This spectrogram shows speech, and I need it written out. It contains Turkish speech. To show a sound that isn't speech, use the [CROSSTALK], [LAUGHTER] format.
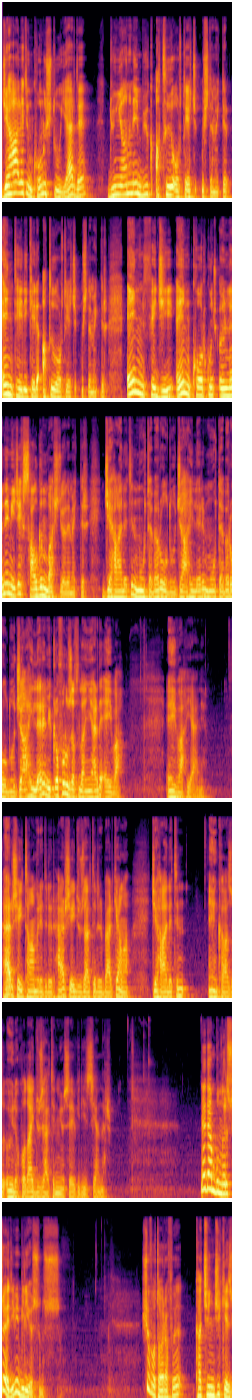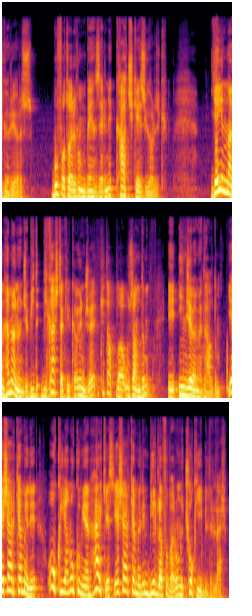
Cehaletin konuştuğu yerde dünyanın en büyük atığı ortaya çıkmış demektir. En tehlikeli atığı ortaya çıkmış demektir. En feci, en korkunç, önlenemeyecek salgın başlıyor demektir. Cehaletin muteber olduğu, cahillerin muteber olduğu, cahillere mikrofon uzatılan yerde eyvah. Eyvah yani. Her şey tamir edilir, her şey düzeltilir belki ama cehaletin enkazı öyle kolay düzeltilmiyor sevgili izleyenler. Neden bunları söylediğimi biliyorsunuz. Şu fotoğrafı kaçıncı kez görüyoruz? Bu fotoğrafın benzerini kaç kez gördük? Yayından hemen önce bir, birkaç dakika önce kitaplığa uzandım e, ince Mehmet aldım. Yaşar Kemal'i okuyan okumayan herkes Yaşar Kemal'in bir lafı var onu çok iyi bilirler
